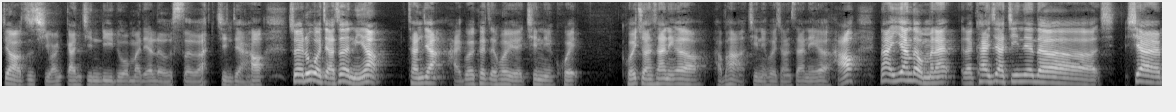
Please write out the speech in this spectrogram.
姜老师喜欢干净利落，卖点乐色啊，就这样哈。所以如果假设你要参加海龟课程会员，请你回回传三零二哦，好不好？请你回传三零二。好，那一样的，我们来来看一下今天的下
